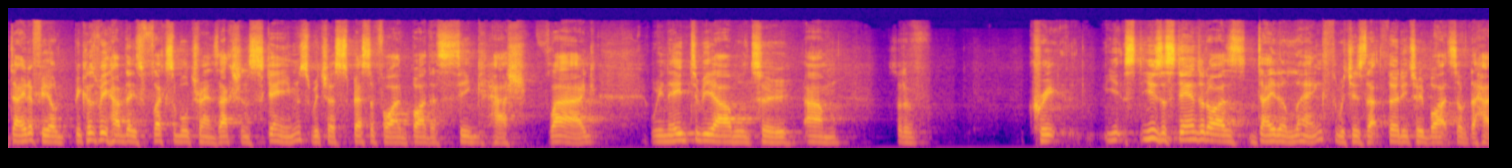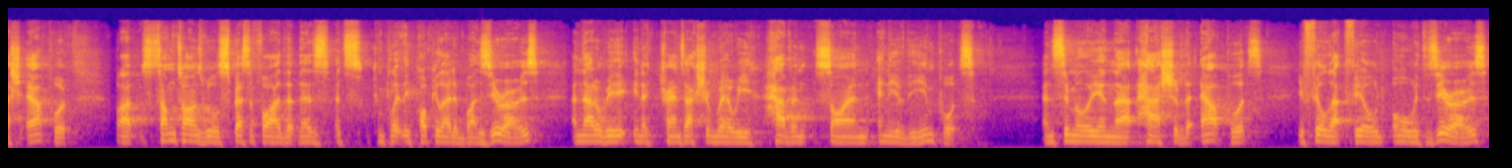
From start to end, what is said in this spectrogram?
data field, because we have these flexible transaction schemes, which are specified by the SIG hash flag, we need to be able to um, sort of create, use a standardized data length, which is that 32 bytes of the hash output, but sometimes we'll specify that there's, it's completely populated by zeros, and that'll be in a transaction where we haven't signed any of the inputs. And similarly, in that hash of the outputs, you fill that field all with zeros,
